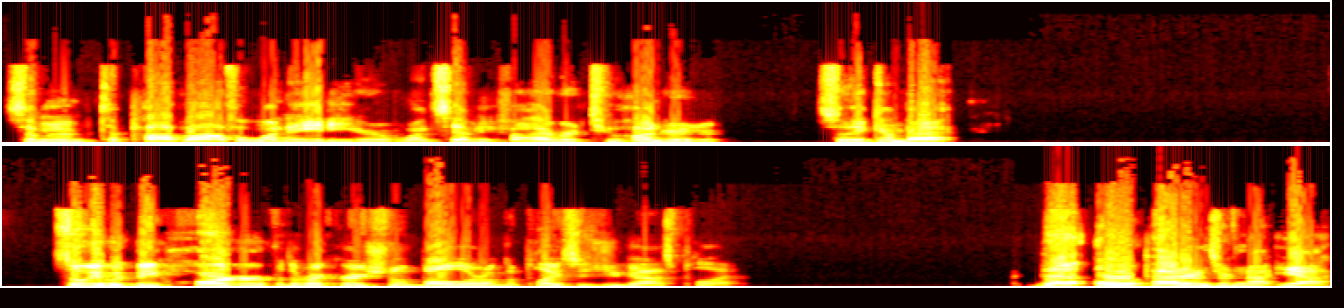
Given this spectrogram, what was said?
someone to pop off a 180 or a 175 or 200 so they come back. so it would be harder for the recreational bowler on the places you guys play. the oil patterns are not yeah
